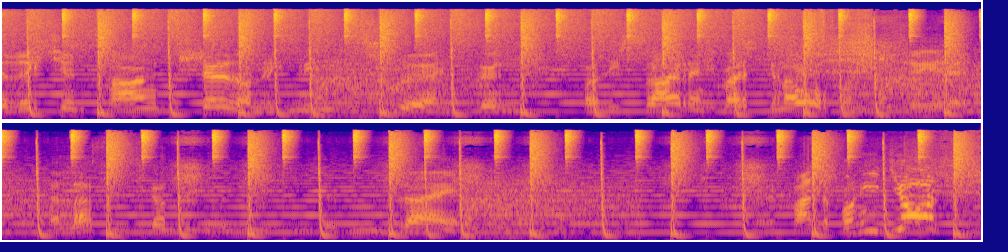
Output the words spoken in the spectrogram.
die richtigen Fragen zu stellen und ich mir nicht zuhören können, was ich sage, denn ich weiß genau, wovon ich rede. Dann lass uns das ganze Interview sein. Eine Bande von Idioten!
